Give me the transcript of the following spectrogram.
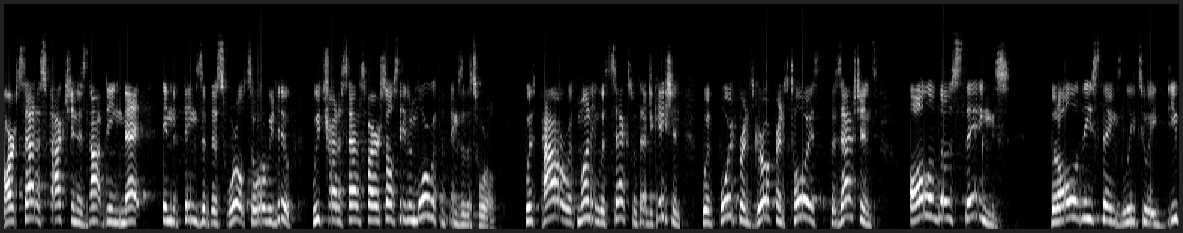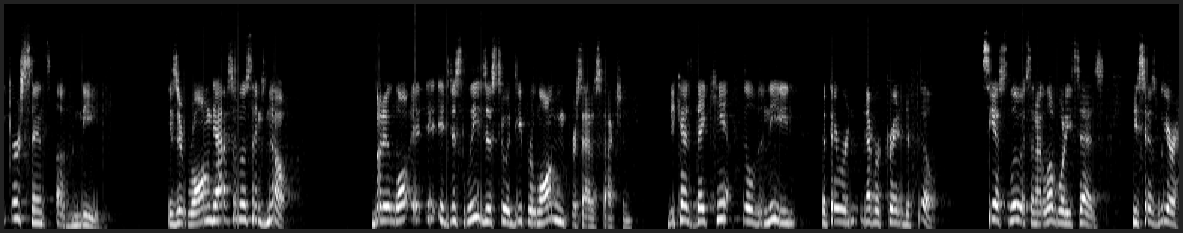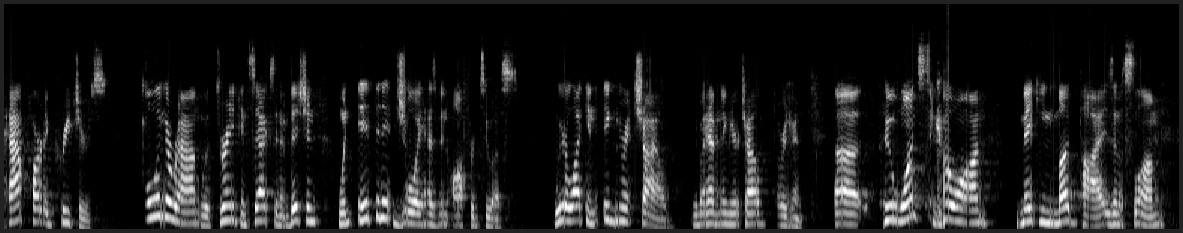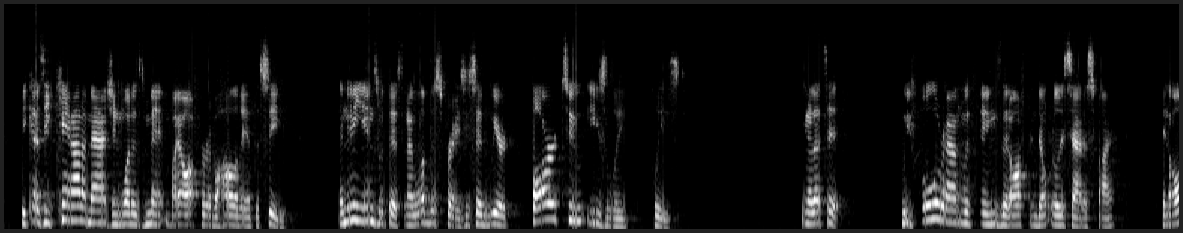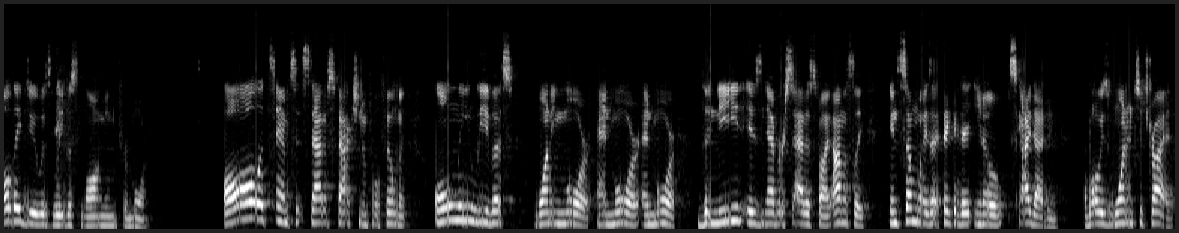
Our satisfaction is not being met in the things of this world. So what do we do? We try to satisfy ourselves even more with the things of this world. With power, with money, with sex, with education, with boyfriends, girlfriends, toys, possessions, all of those things. But all of these things lead to a deeper sense of need. Is it wrong to have some of those things? No. But it, it, it just leads us to a deeper longing for satisfaction because they can't fill the need that they were never created to fill. C.S. Lewis, and I love what he says, he says, We are half hearted creatures, fooling around with drink and sex and ambition when infinite joy has been offered to us. We are like an ignorant child. Anybody have an ignorant child? Don't raise your hand. Uh, who wants to go on making mud pies in a slum because he cannot imagine what is meant by offer of a holiday at the sea. And then he ends with this, and I love this phrase. He said, We are far too easily pleased. You know, that's it. We fool around with things that often don't really satisfy, and all they do is leave us longing for more. All attempts at satisfaction and fulfillment only leave us wanting more and more and more. The need is never satisfied. Honestly, in some ways, I think of it, you know, skydiving. I've always wanted to try it.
